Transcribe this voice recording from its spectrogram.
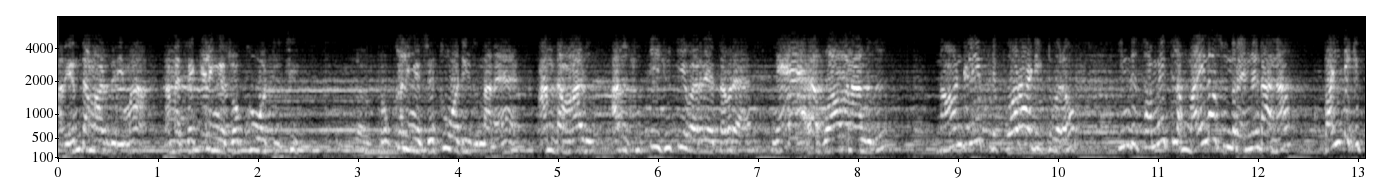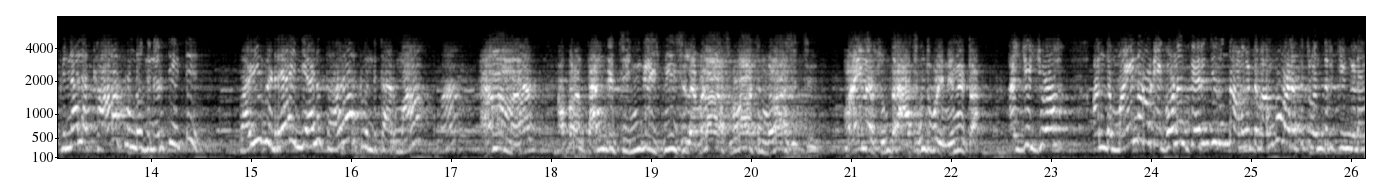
அது எந்த மாடு தெரியுமா? நம்ம செக்கலிங்க சொக்கு ஓட்டிச்சு சொக்கலிங்க செக்கு ஓட்டிட்டு இருந்தானே. அந்த மாடு அதை சுத்தி சுத்தி வர்றதே தவிர நேர கோவனாங்குது நாங்களே இப்படி போராடிட்டு வரோம். இந்த சமயத்துல மைனா சுந்தரம் என்னடானா வண்டிக்கு பின்னால காரை கொண்டு வந்து நிறுத்திட்டு வழி விடுறா இல்லையான்னு தாராக்கு வந்துட்டாருமா? ஆமாம்மா. அப்புறம் தங்கச்சி இங்கிலீஷ் பீஸ்ல விளாசு விளாசு விளாசிச்சு. மைனா சுந்தர அசந்து போய் நின்னுட்டான் ஐயோ அந்த மைனருடைய குணம் தெரிஞ்சிருந்து அவங்கிட்ட வம்பு வளர்த்துட்டு வந்திருக்கீங்களே.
